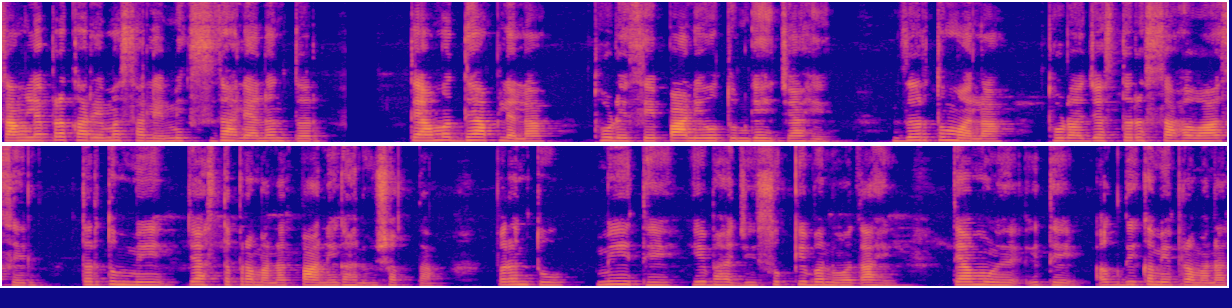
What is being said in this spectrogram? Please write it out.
चांगल्या प्रकारे मसाले मिक्स झाल्यानंतर त्यामध्ये आपल्याला थोडेसे पाणी ओतून घ्यायचे आहे. जर तुम्हाला थोडा जास्त रस्सा हवा असेल तर तुम्ही जास्त प्रमाणात पाणी घालू शकता. परंतु मी इथे ही भाजी सुक्की बनवत आहे. त्यामुळे इथे अगदी कमी प्रमाणात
